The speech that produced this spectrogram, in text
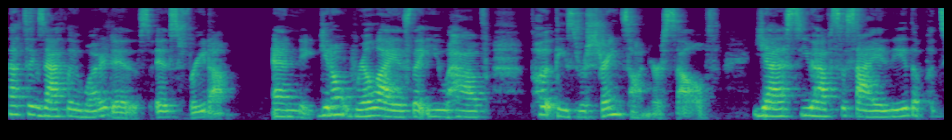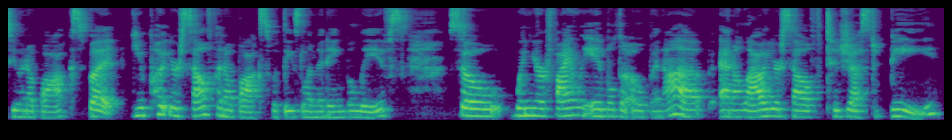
That's exactly what it is, is freedom. And you don't realize that you have put these restraints on yourself yes, you have society that puts you in a box, but you put yourself in a box with these limiting beliefs. So when you're finally able to open up and allow yourself to just be,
